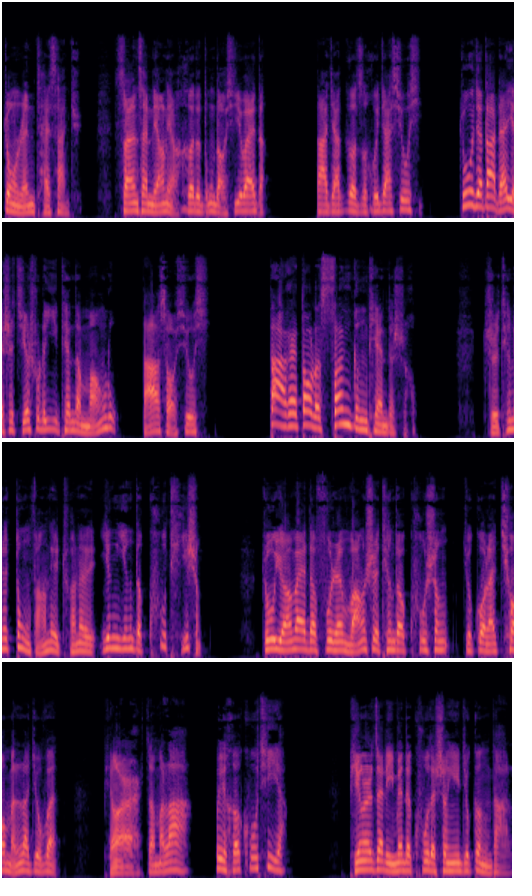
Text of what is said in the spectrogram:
众人才散去，三三两两喝得东倒西歪的，大家各自回家休息。朱家大宅也是结束了一天的忙碌，打扫休息。大概到了三更天的时候，只听这洞房内传来嘤嘤的哭啼声。朱员外的夫人王氏听到哭声，就过来敲门了，就问：“平儿怎么啦？为何哭泣呀？”平儿在里面的哭的声音就更大了。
